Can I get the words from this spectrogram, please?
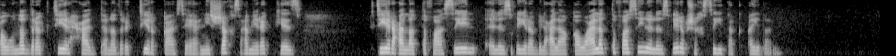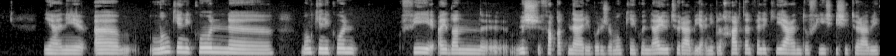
أو نظرة كتير حادة نظرة كتير قاسية. يعني الشخص عم يركز كتير على التفاصيل الصغيرة بالعلاقة وعلى التفاصيل الصغيرة بشخصيتك أيضا. يعني ممكن يكون ممكن يكون في أيضا مش فقط ناري برجه ممكن يكون ناري وترابي يعني بالخارطة الفلكية عنده في إشي ترابي.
